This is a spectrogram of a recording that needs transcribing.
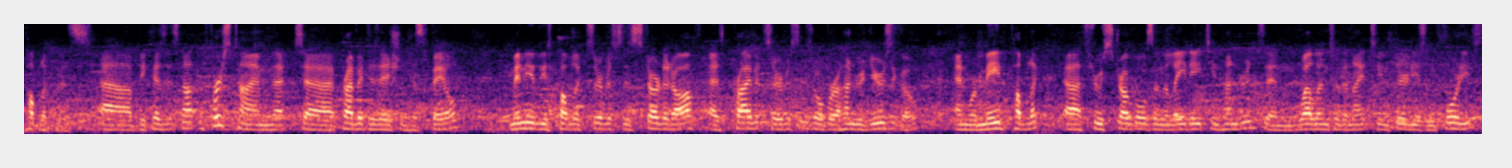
publicness uh, because it's not the first time that uh, privatization has failed. Many of these public services started off as private services over 100 years ago and were made public uh, through struggles in the late 1800s and well into the 1930s and 40s.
